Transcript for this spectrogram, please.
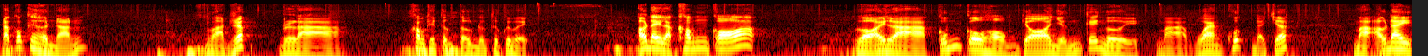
đã có cái hình ảnh mà rất là không thể tưởng tượng được thưa quý vị. Ở đây là không có gọi là cúng cô hồn cho những cái người mà quan khuất đã chết mà ở đây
